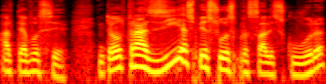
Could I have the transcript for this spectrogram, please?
até você. Então eu trazia as pessoas para a sala escura,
